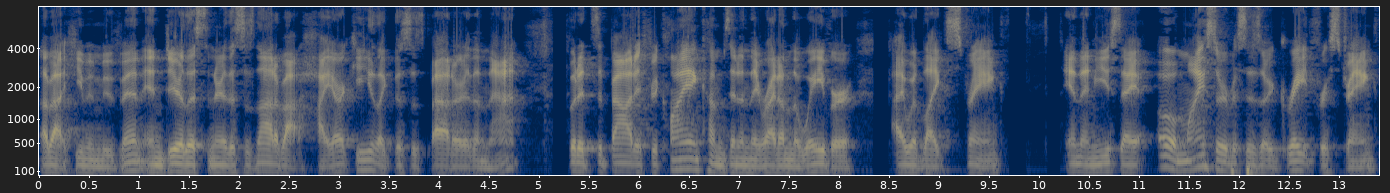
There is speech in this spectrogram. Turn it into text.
about human movement and dear listener this is not about hierarchy like this is better than that but it's about if your client comes in and they write on the waiver i would like strength and then you say oh my services are great for strength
